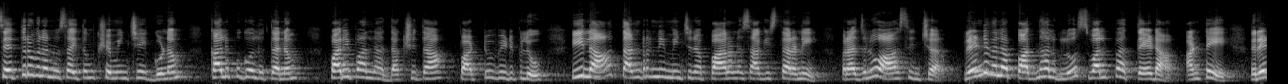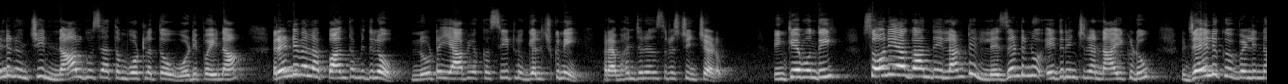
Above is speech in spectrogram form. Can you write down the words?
శత్రువులను సైతం క్షమించే గుణం కలుపుగోలుతనం పరిపాలన దక్షత పట్టు విడుపులు ఇలా తండ్రిని మించిన పాలన సాగిస్తారని ప్రజలు ఆశించారు. రెండు వేల పద్నాలుగులో స్వల్ప తేడా అంటే రెండు నుంచి నాలుగు శాతం ఓట్లతో ఓడిపోయినా రెండు వేల పంతొమ్మిదిలో నూట యాభై ఒక్క సీట్లు గెలుచుకుని ప్రభంజనం సృష్టించాడు. ఇంకేముంది? సోనియా గాంధీ లాంటి లెజెండ్ను ఎదిరించిన నాయకుడు జైలుకు వెళ్ళిన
